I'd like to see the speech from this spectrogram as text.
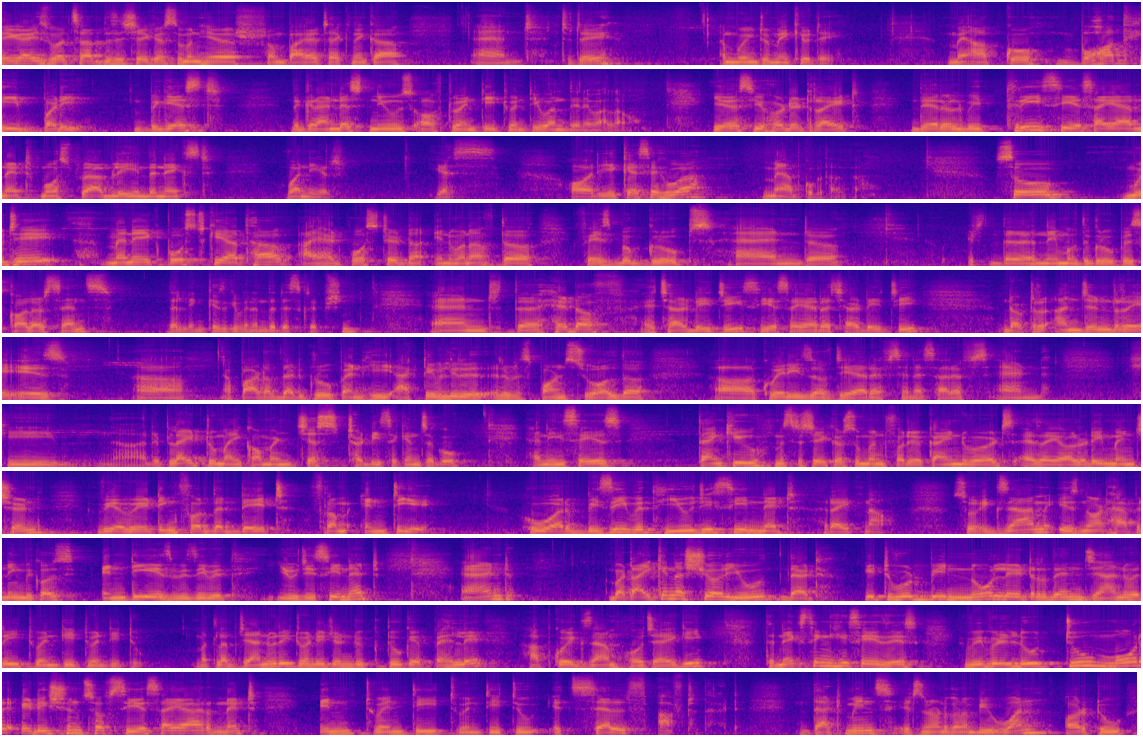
Hey guys, what's up? This is Shekhar Suman here from Biotecnika and today I'm going to make your day. मैं आपको बहुत ही बड़ी biggest the grandest news of 2021 देने वाला हूँ Yes, you heard it right. There will be three CSIR net most probably in the next one year. Yes. और ये कैसे हुआ मैं आपको बताता हूँ So, मुझे मैंने एक पोस्ट किया था had posted in one of the facebook groups and uh, it's, the name of the group is Scholar Sense. The link is given in the description. And the head of HRDG, CSIR HRDG, Dr. Anjan Ray is uh, a part of that group and he actively re responds to all the uh, queries of JRFs and SRFs and he uh, replied to my comment just 30 seconds ago and he says Thank you, Mr. Shekhar Suman, for your kind words. As I already mentioned, we are waiting for the date from NTA who are busy with UGC net right now. So exam is not happening because NTA is busy with UGC net and but I can assure you that it would be no later than January 2022. मतलब जनवरी 2022 के पहले आपको exam हो जाएगी the next thing he says is we will do two more editions of C S I R net in 2022 itself after that. That means it's not going to be one or two,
